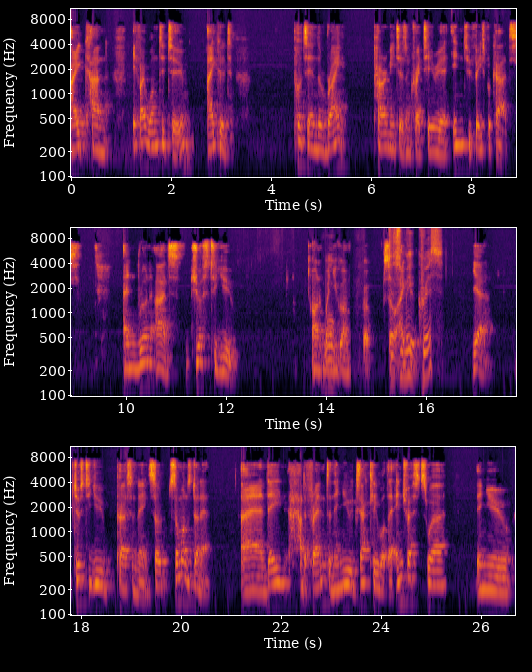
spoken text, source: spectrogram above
I can, if I wanted to, I could put in the right parameters and criteria into Facebook ads and run ads just to you on when you go on Facebook. So I me, could, Chris. yeah, just to you personally. So someone's done it, and they had a friend, and they knew exactly what their interests were. They knew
